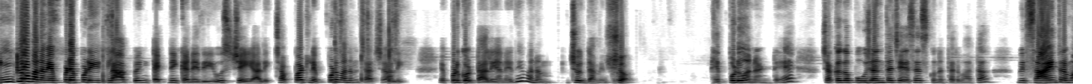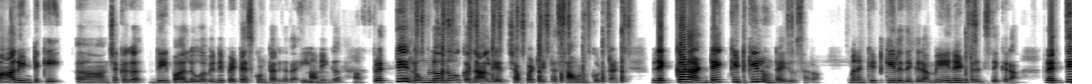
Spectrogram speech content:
ఇంట్లో మనం ఎప్పుడెప్పుడు ఈ క్లాపింగ్ టెక్నిక్ అనేది యూస్ చేయాలి చప్పట్లు ఎప్పుడు మనం చర్చాలి ఎప్పుడు కొట్టాలి అనేది మనం చూద్దాం. షూర్. ఎప్పుడు అని అంటే చక్కగా పూజ అంతా చేసేసుకున్న తర్వాత మీరు సాయంత్రం ఆరింటికి చక్కగా దీపాలు అవన్నీ పెట్టేసుకుంటారు కదా ఈవినింగ్. ప్రతి రూమ్ లోనూ ఒక నాలుగైదు చప్పట్లు ఇట్లా సౌండ్ కొట్టండి. మీరు ఎక్కడ అంటే కిటికీలు ఉంటాయి చూసారా? మనం కిటికీల దగ్గర మెయిన్ ఎంట్రన్స్ దగ్గర ప్రతి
